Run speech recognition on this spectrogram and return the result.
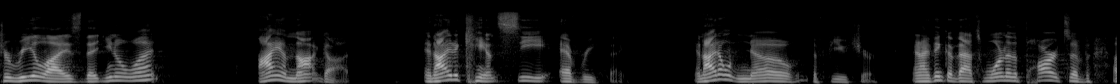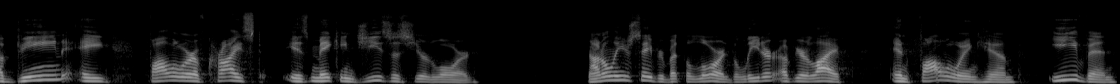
to realize that, you know what? I am not God, and I can't see everything, and I don't know the future. And I think that that's one of the parts of, of being a follower of Christ is making Jesus your Lord not only your Savior, but the Lord, the leader of your life, and following Him even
